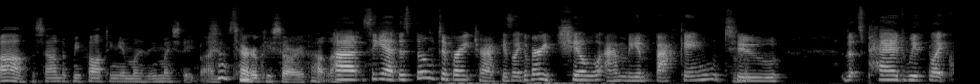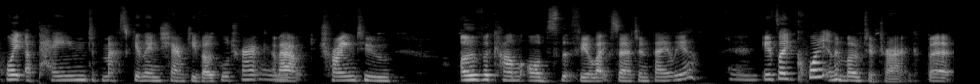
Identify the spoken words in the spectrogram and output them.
Ah, the sound of me farting in my in my sleep. I'm terribly sorry about that. Uh, so yeah, this build to break track is like a very chill ambient backing to Mm-hmm. that's paired with like quite a pained masculine shouty vocal track Mm. about trying to overcome odds that feel like certain failure. Mm. It's like quite an emotive track, but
